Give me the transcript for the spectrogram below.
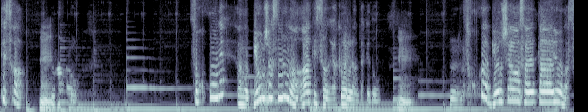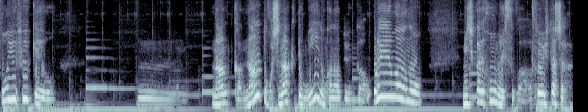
てさ、うん。なんだろう。そこをね、あの描写するのはアーティストの役割なんだけど、うん。うん、そこが描写されたようなそういう風景をうーんなんかなんとかしなくてもいいのかなというか俺はあの身近でホームレスとかそういう人たちは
